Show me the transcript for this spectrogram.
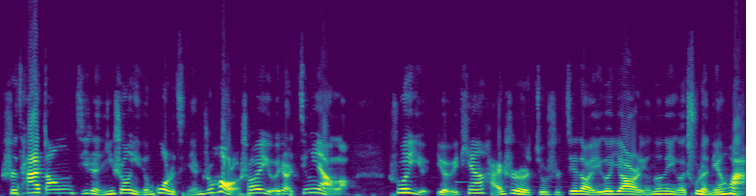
是他当急诊医生已经过了几年之后了，稍微有一点经验了。说有有一天还是就是接到一个幺二零的那个出诊电话，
